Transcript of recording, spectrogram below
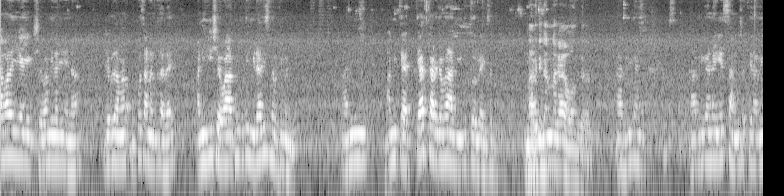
आम्हाला एक सेवा मिळाली आहे ना त्याच्याबद्दल आम्हाला खूपच आनंद झाला आहे आणि ही सेवा अजून कुठे मिळालीच नव्हती म्हणजे आणि आम्ही त्या त्याच कार्यक्रमात आम्ही उतरलो आहे सगळं. नागरिकांना काय आवाहन कराल? नागरिकांना नागरिकांना हेच सांगू शकते आम्ही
